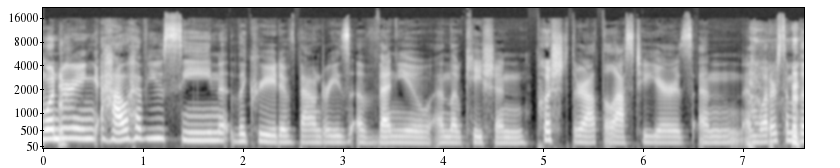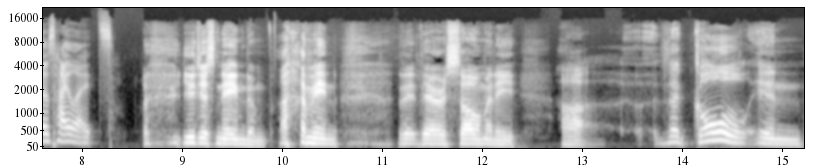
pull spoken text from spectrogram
wondering how have you seen the creative boundaries of venue and location pushed throughout the last two years, and and what are some of those highlights? you just named them. I mean, th- there are so many. Uh, the goal in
